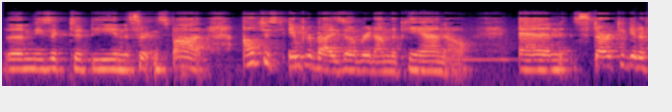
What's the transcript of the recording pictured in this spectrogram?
the music to be in a certain spot, I'll just improvise over it on the piano and start to get a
